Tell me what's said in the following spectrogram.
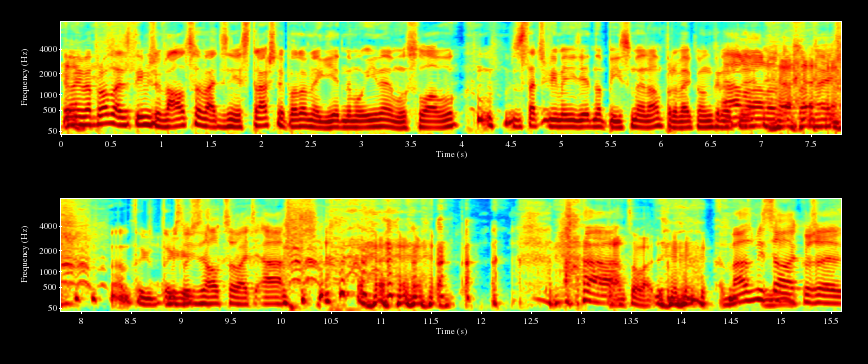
ja iba problém s tým, že valcovať znie strašne podobne k jednému inému slovu. Stačí vymeniť jedno písmeno, prvé Áno, konkrétne. áno, chápem, hej. tak, tak, Myslíš zhalcovať. A Tancovať. má zmysel akože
